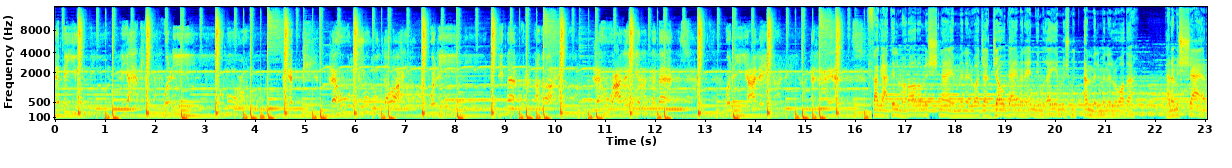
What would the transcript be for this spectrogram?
نبي ليحكي. علي الممات ولي علي فقعت المرارة مش نايم من الوجع الجو دايما عندي مغيم مش متأمل من الوضع. أنا مش شاعر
